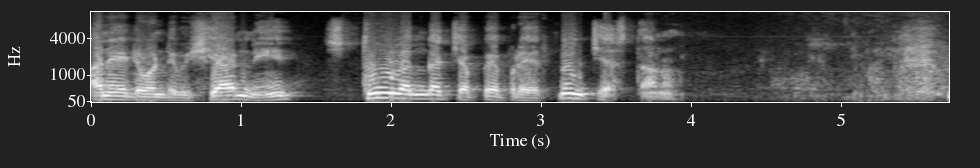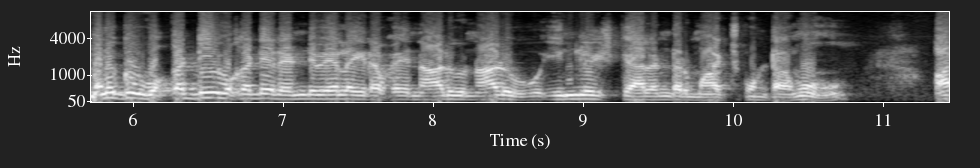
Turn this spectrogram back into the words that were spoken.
అనేటువంటి విషయాన్ని స్థూలంగా చెప్పే ప్రయత్నం చేస్తాను. మనకు ఒకటి ఒకటి రెండు వేల ఇరవై నాలుగు నాడు ఇంగ్లీష్ క్యాలెండర్ మార్చుకుంటాము. ఆ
